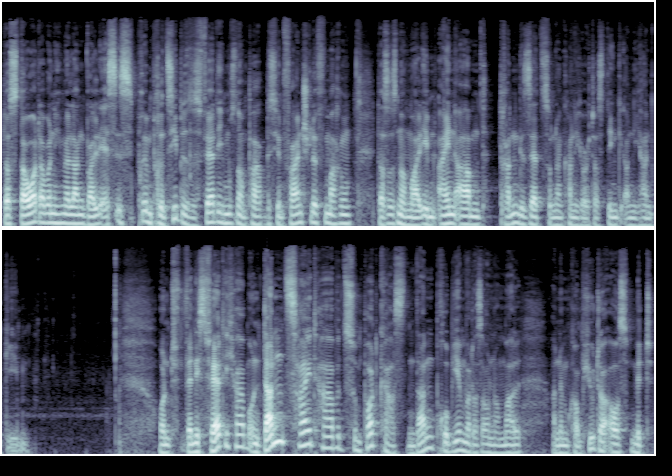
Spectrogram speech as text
Das dauert aber nicht mehr lang, weil es ist im Prinzip ist es fertig. Ich muss noch ein paar bisschen Feinschliff machen. Das ist nochmal eben ein Abend dran gesetzt und dann kann ich euch das Ding an die Hand geben. Und wenn ich es fertig habe und dann Zeit habe zum Podcasten, dann probieren wir das auch nochmal an einem Computer aus mit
